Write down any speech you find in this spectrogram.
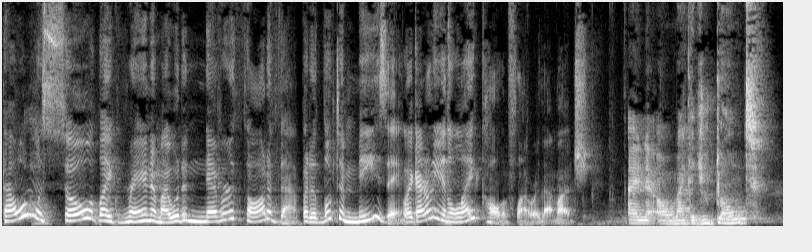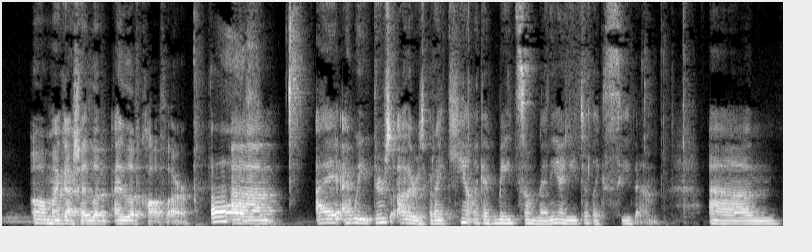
That one was so like random. I would have never thought of that, but it looked amazing. Like I don't even like cauliflower that much. I know. Oh my god, you don't? Oh my gosh, I love I love cauliflower. Um, I, I wait. There's others, but I can't. Like I've made so many, I need to like see them. Um,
